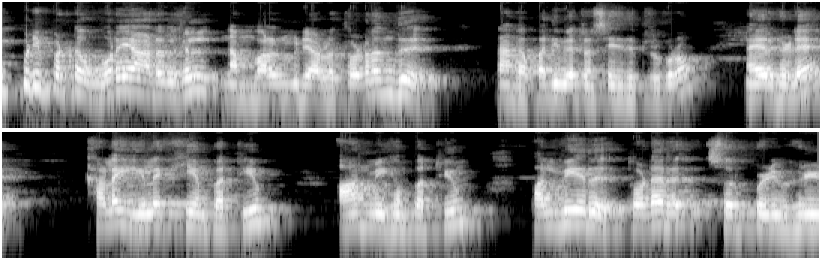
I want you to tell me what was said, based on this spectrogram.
இப்படிப்பட்ட உரையாடல்கள் நம் வளன் மீடியாவில் தொடர்ந்து நாங்கள் பதிவேற்றம் செய்துட்டு இருக்கிறோம். நேயர்களே கலை இலக்கியம் பற்றியும் ஆன்மீகம் பற்றியும் பல்வேறு தொடர் சொற்பொழிவுகள்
